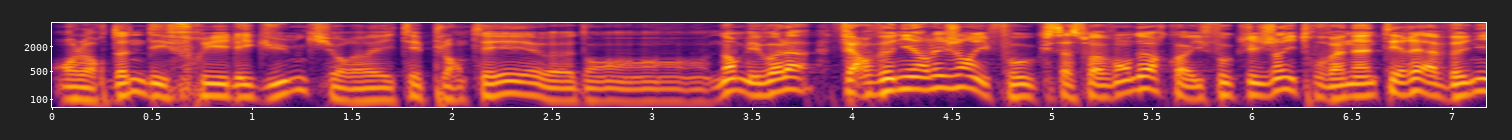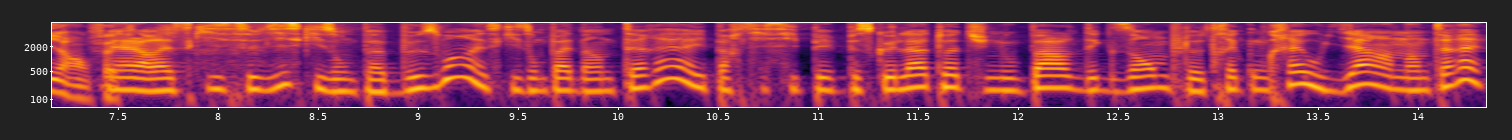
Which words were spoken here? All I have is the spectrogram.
on leur donne des fruits et légumes qui auraient été plantés euh, dans. Non, mais voilà, faire venir les gens. Il faut que ça soit vendeur, quoi. Il faut que les gens ils trouvent un intérêt à venir, en fait. Mais alors, est-ce qu'ils se disent qu'ils n'ont pas besoin? Est-ce qu'ils n'ont pas d'intérêt à y participer? Parce que là, toi, tu nous parles d'exemples très concrets où il y a un intérêt,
